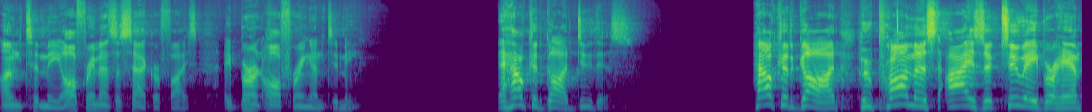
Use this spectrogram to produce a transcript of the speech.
unto me. Offer him as a sacrifice, a burnt offering unto me. Now, how could God do this? How could God, who promised Isaac to Abraham,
